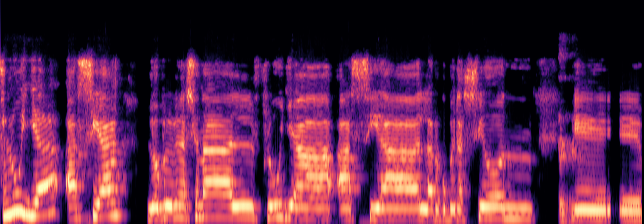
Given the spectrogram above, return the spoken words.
fluya hacia lo plurinacional, fluya hacia la recuperación, eh,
